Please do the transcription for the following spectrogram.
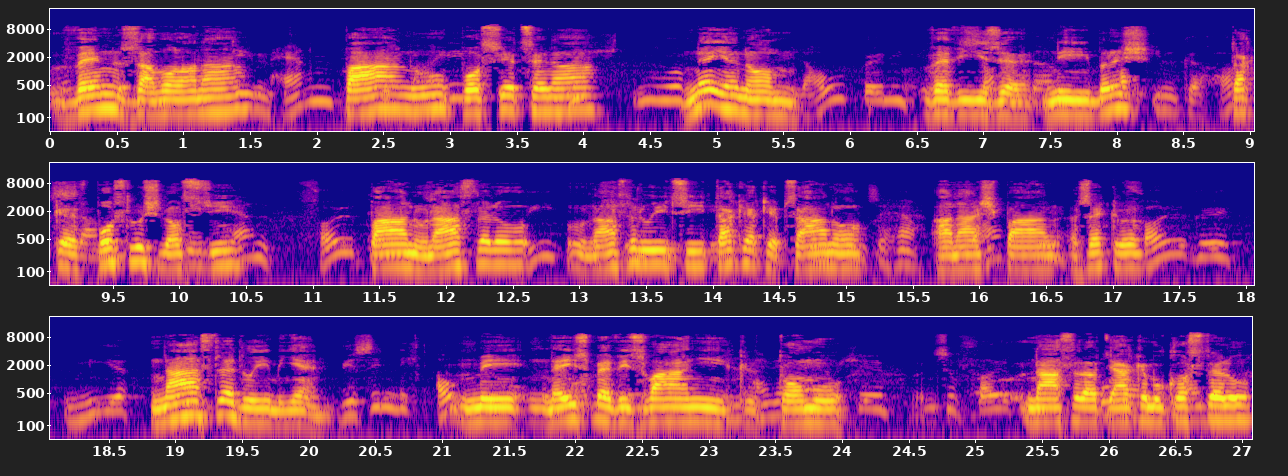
ven zavolaná, pánu posvěcená, nejenom ve víře, nýbrž také v poslušnosti pánu následující, tak jak je psáno, a náš pán řekl, následuj mě. My nejsme vyzváni k tomu následovat nějakému kostelu,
